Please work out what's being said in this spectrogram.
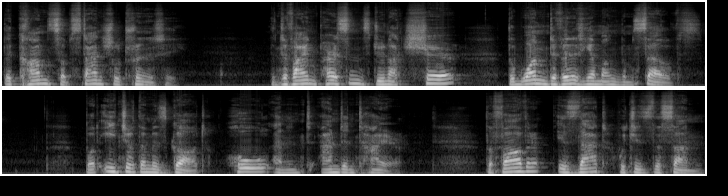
the consubstantial Trinity. The divine persons do not share the one divinity among themselves, but each of them is God, whole and, and entire. The Father is that which is the Son.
